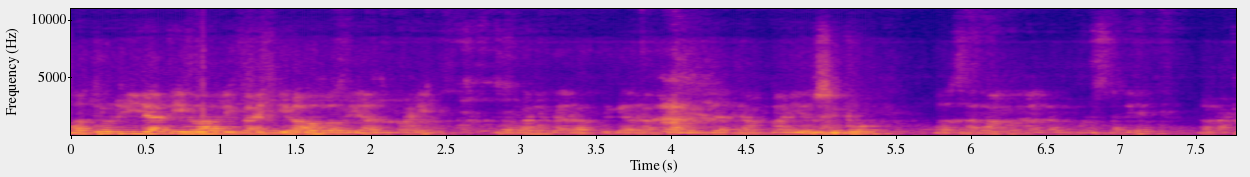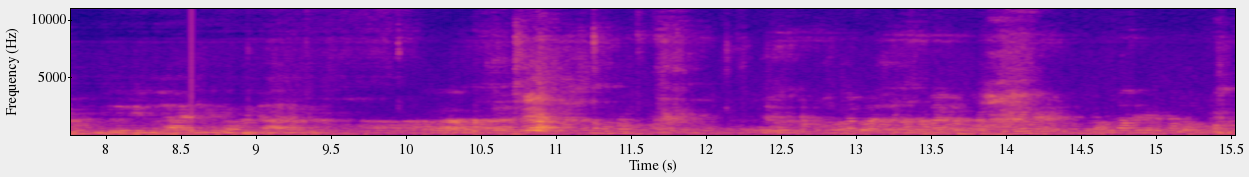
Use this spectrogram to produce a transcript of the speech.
وذريته وآل بيته وصحبه اجمعين سبحان ربك رب العزة عما يصفون وسلام على المرسلين والحمد لله رب العالمين সম্মানিত আহ,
